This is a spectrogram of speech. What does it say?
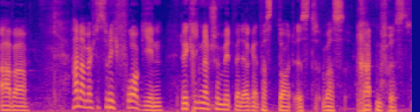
Aber, Hanna, möchtest du nicht vorgehen? Wir kriegen dann schon mit, wenn irgendetwas dort ist, was Ratten frisst.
